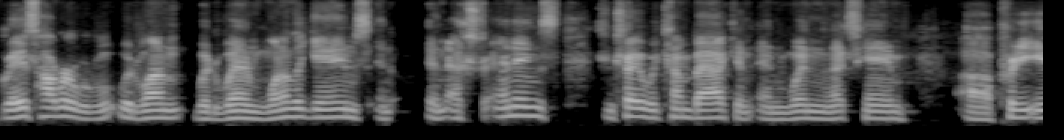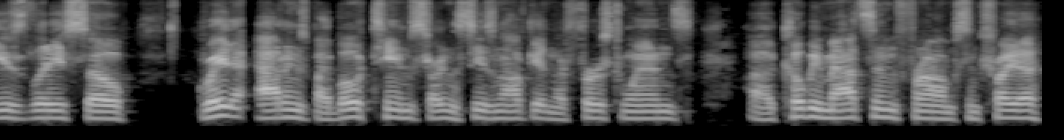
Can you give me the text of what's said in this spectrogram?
Grays Harbor would, would, win, would win one of the games in, in extra innings. Centralia would come back and, and win the next game uh, pretty easily. So great outings by both teams starting the season off, getting their first wins. Uh, Kobe Matson from Centralia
